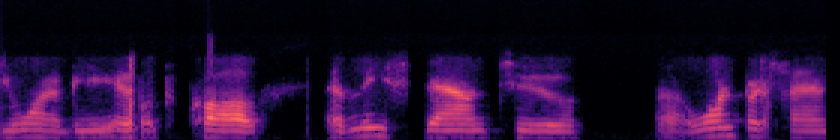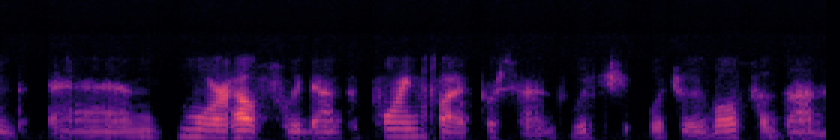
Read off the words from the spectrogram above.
You want to be able to call at least down to uh, 1% and more helpfully down to 0.5%, which, which we've also done,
